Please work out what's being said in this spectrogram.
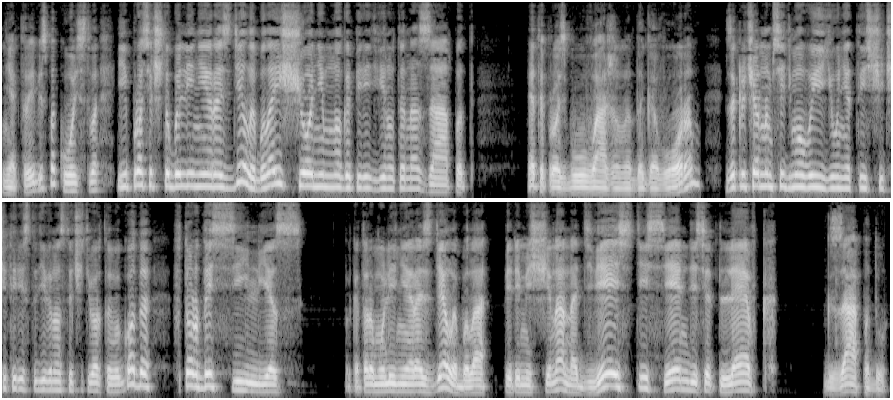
некоторое беспокойство и просит, чтобы линия раздела была еще немного передвинута на запад, эта просьба уважена договором, заключенным 7 июня 1494 года в Тордесильес, по которому линия раздела была перемещена на 270 левк к западу,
